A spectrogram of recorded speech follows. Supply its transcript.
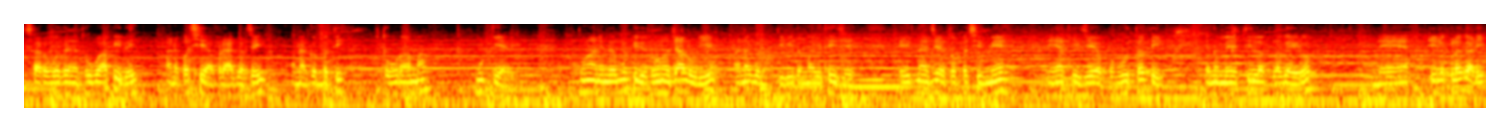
સારો બધાને ધૂપ આપી દઈ અને પછી આપણે આગળ જઈ અને અગરબત્તી ધૂણામાં મૂકી આવી. ધૂણાની અંદર મૂકી દે, ધૂણો ચાલુ રહીએ અને અગરબત્તી બી તમારી થઈ જાય. એ રીતના છે, તો પછી મેં અહીંયાથી જે ભભૂત હતી, એનો મેં તિલક લગાડ્યો. ને તિલક લગાડી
